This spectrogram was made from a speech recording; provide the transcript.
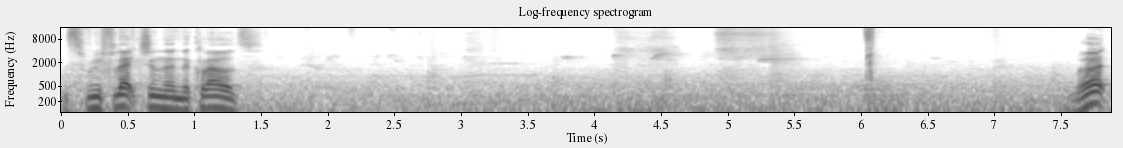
it's reflection in the clouds. But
